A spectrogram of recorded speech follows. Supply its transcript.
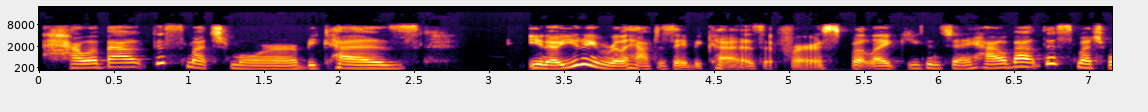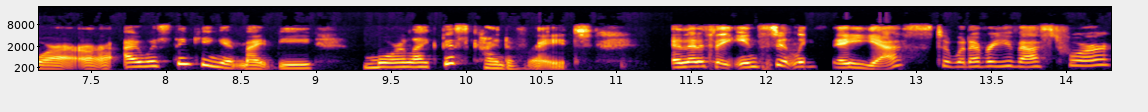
how about this much more? Because you know, you don't even really have to say because at first, but like you can say, how about this much more? Or I was thinking it might be more like this kind of rate. And then if they instantly say yes to whatever you've asked for,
